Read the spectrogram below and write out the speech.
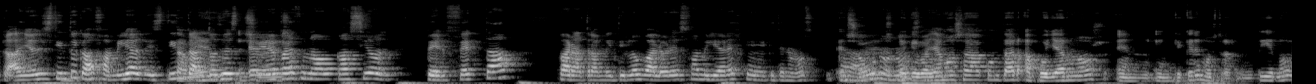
cada niño es distinto y cada familia es distinta. Entonces, a mí me parece una ocasión perfecta para transmitir los valores familiares que, que tenemos cada uno, ¿no? Lo que vayamos a contar, apoyarnos en, en qué queremos transmitir, ¿no?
